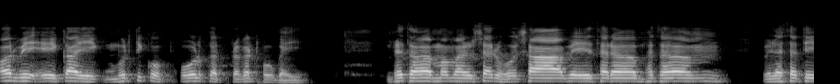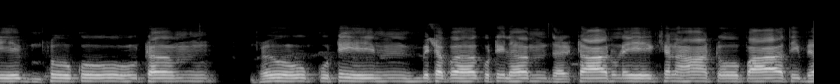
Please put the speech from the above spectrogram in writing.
और वे एकाएक मूर्ति को फोड़कर प्रकट हो गई। भृत भृतमर्षरोषा वेसर भसम विलसती भ्रूकूट, भ्रूकुटीं विटपकुटिलं द्रष्टारुणे क्षणाटोपातिभ्य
